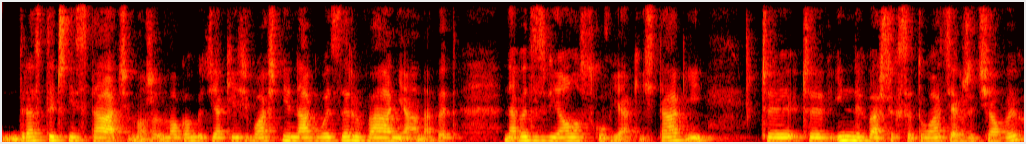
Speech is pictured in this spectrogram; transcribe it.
drastycznie stać, może mogą być jakieś właśnie nagłe zerwania, nawet, nawet związków jakichś, tak? I czy, czy w innych Waszych sytuacjach życiowych.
